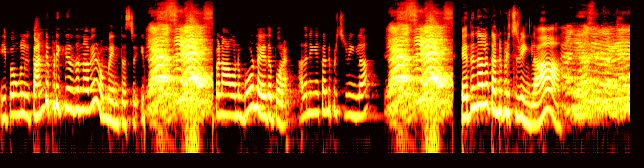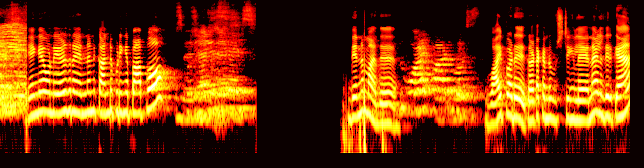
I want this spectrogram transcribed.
இப்போ உங்களுக்கு கண்டுபிடிக்கிறதுனாவே ரொம்ப இன்ட்ரெஸ்ட் இப்போ இப்போ நான் ஒன்று போர்டில் எழுத போகிறேன் அதை நீங்கள் கண்டுபிடிச்சிருவீங்களா? எதுனாலும் கண்டுபிடிச்சிருவீங்களா? எங்க ஒன்று எழுதுறேன் என்னன்னு கண்டுபிடிங்க பார்ப்போம் இது என்னம்மா இது? வாய்ப்பாடு கரெக்டாக கண்டுபிடிச்சிட்டிங்களே. என்ன எழுதியிருக்கேன்?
